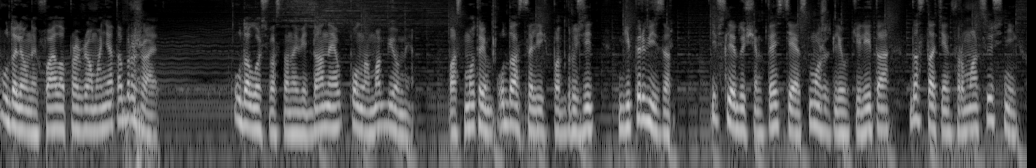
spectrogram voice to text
Удаленных файлов программа не отображает. Удалось восстановить данные в полном объеме. Посмотрим удастся ли их подгрузить в гипервизор и в следующем тесте сможет ли утилита достать информацию с них.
